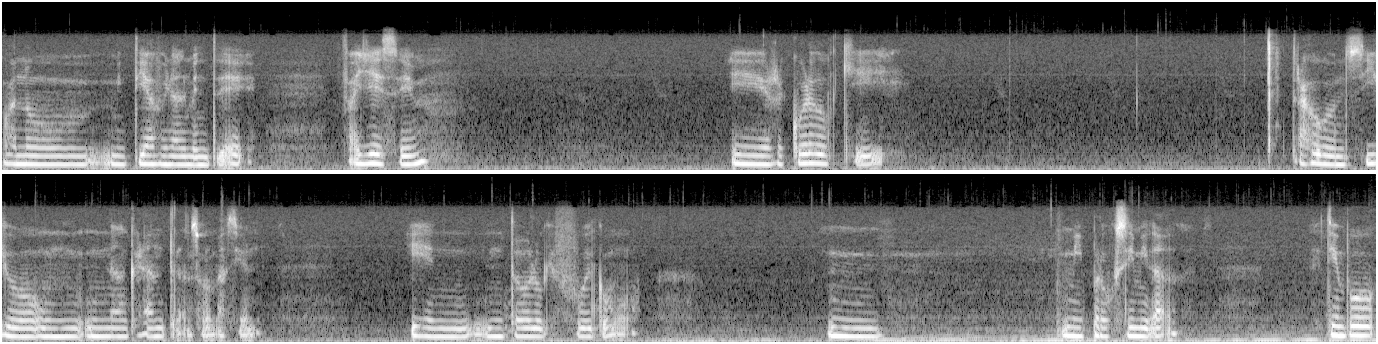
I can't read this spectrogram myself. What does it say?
cuando mi tía finalmente fallece, eh, recuerdo que trajo consigo una gran transformación en, todo lo que fue como mm, mi proximidad. tiempo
